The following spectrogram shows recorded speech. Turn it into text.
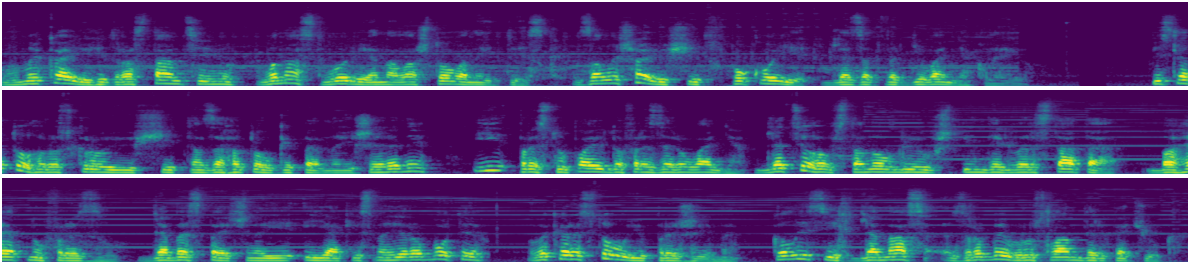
Вмикаю гідростанцію, вона створює налаштований тиск. Залишаю щит в покої для затвердівання клею. Після того розкрою щит на заготовки певної ширини і приступаю до фрезерування. Для цього встановлюю в шпіндель верстата багетну фрезу. Для безпечної і якісної роботи використовую прижими. Колись їх для нас зробив Руслан Деркачук.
